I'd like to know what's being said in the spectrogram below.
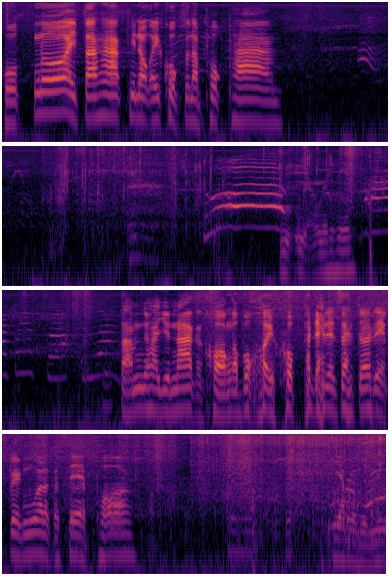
ขกน้อย ตาหักพี่น้องไอ้ขกสำหรับพกพานี่เอียงเลยเฮ้ยตำอยู่หาอยู่หน้ากับของกับบ่ค่อยครบประเด็นใส่ตัวเด็กเป็นงัวแล้วก็แซ่บพอ เทียมกับผมนี่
